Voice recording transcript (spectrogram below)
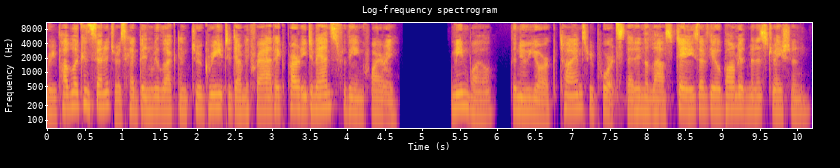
Republican senators had been reluctant to agree to Democratic Party demands for the inquiry. Meanwhile, the New York Times reports that in the last days of the Obama administration,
